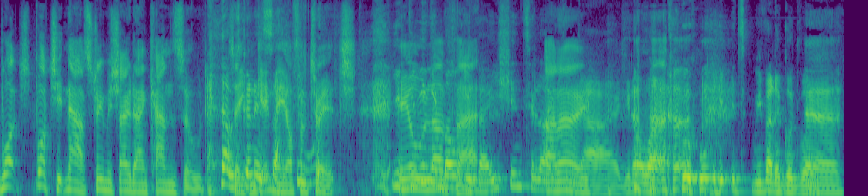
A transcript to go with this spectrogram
watch watch it now. Streamer showdown cancelled, so you can get say, me off of Twitch. You're He'll giving him love that. motivation to like, I know. think, ah, you know what? it's, we've had a good one.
